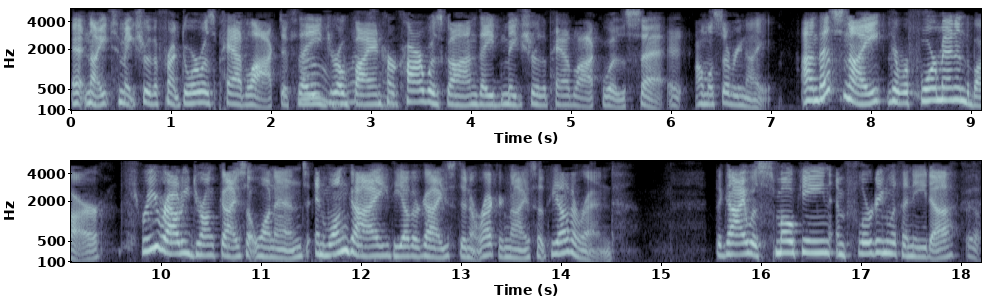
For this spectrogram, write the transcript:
at night to make sure the front door was padlocked. If they Oh, drove by and her car was gone, they'd make sure the padlock was set almost every night. On this night, there were four men in the bar, three rowdy drunk guys at one end, and one guy the other guys didn't recognize at the other end. The guy was smoking and flirting with Anita, Ugh.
